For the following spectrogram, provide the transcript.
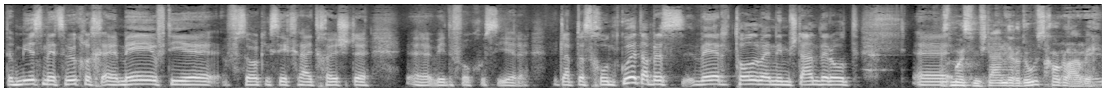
Da müssen wir jetzt wirklich äh, mehr auf die Versorgungssicherheit, Kosten äh, wieder fokussieren. Ich glaube, das kommt gut, aber es wäre toll, wenn im Ständerat äh, es muss im Ständerat rauskommen, glaube ich.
